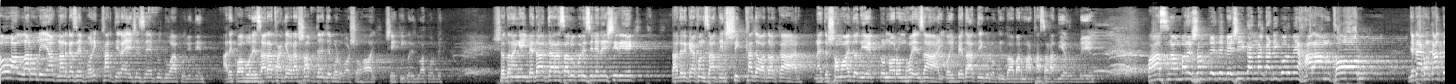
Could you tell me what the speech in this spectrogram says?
ও আল্লাহর আপনার কাছে পরীক্ষার্থীরা এসেছে, একটু দোয়া করে দিন। আরে কবরে যারা থাকে, ওরা সব চাইতে বড় অসহায়, সে কি করে দোয়া করবে? সুতরাং এই বেদাত যারা চালু করেছিলেন এই শিরিক, তাদেরকে এখন জাতির শিক্ষা দেওয়া দরকার। নয়তো সময় যদি একটু নরম হয়ে যায়, ওই বেদাতিগুলো কিন্তু আবার মাথা ছাড়া দিয়ে উঠবে। পাঁচ নম্বরের সবচেয়ে বেশি কান্নাকাটি করবে হারাম খর যেটা এখন কাঁদতে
